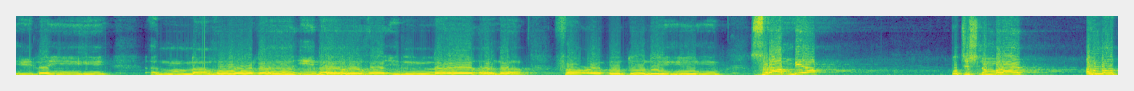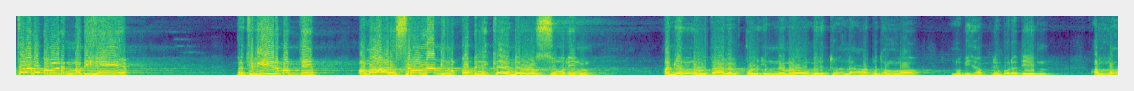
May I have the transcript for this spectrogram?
إليه أنه لا إله إلا أنا فاعبدني سورة أنبياء পঁচিশ নম্বর আয়াত আল্লাহ তাআলা বললেন নবী হে পৃথিবীর মধ্যে আমা আরসালনা মিন ক্বাবলিকা মির রাসূলিন আমি আল্লাহ তাআলা কুল ইন্নামা উমিরতু আন আ'বুদাল্লাহ নবী হে আপনি বলে দিন, আল্লাহ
